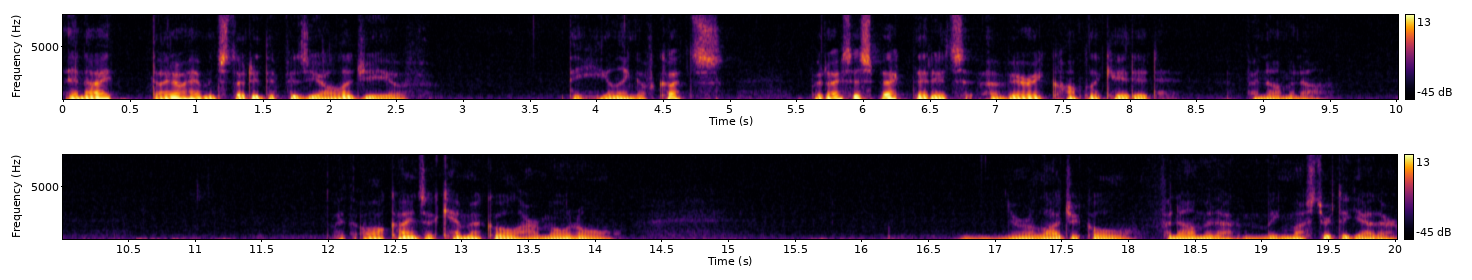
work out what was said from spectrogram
and I I don't haven't studied the physiology of the healing of cuts, but I suspect that it's a very complicated phenomena with all kinds of chemical, hormonal, neurological phenomena being mustered together.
